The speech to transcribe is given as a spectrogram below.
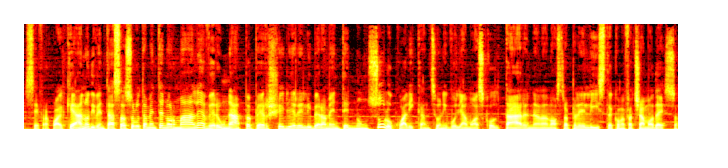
se fra qualche anno diventasse assolutamente normale avere un'app per scegliere liberamente non solo quali canzoni vogliamo ascoltare nella nostra playlist come facciamo adesso,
